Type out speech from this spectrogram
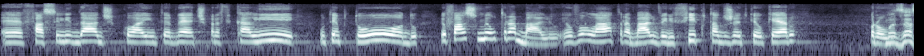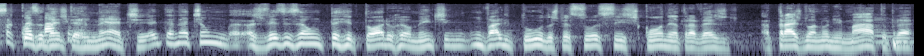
eh, facilidade com a internet para ficar ali o tempo todo. Eu faço o meu trabalho. Eu vou lá, trabalho, verifico, está do jeito que eu quero. Pronto. Mas essa coisa da bate muito. internet, a internet é um, às vezes é um território realmente, um vale tudo. As pessoas se escondem através de- atrás do anonimato para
